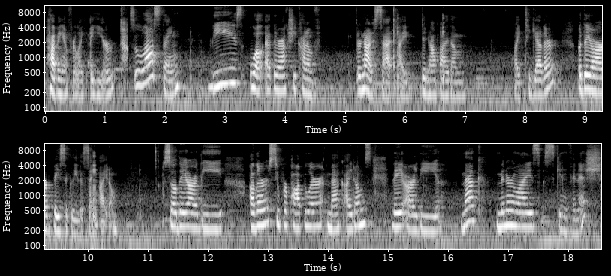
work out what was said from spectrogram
having it for like a year. So the last thing, these, well, uh, they're actually kind of, they're not a set. I did not buy them like together, but they are basically the same item. So they are the other super popular MAC items. They are the MAC Mineralized Skin Finish,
